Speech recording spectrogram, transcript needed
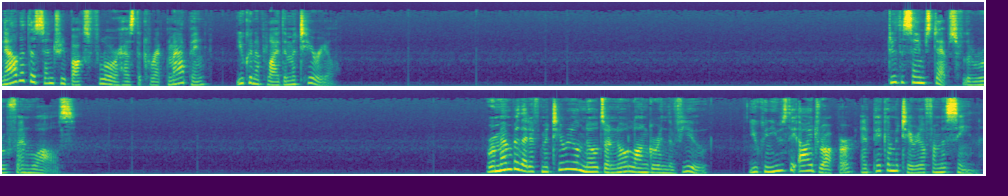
Now that the sentry box floor has the correct mapping, you can apply the material. Do the same steps for the roof and walls. Remember that if material nodes are no longer in the view, you can use the eyedropper and pick a material from the scene.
